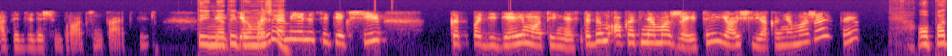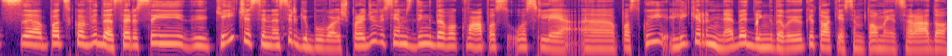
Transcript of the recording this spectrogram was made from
apie 20 procentų atvejų. Tai netaip jau mažai. Mėnesį tiek šį, kad padidėjimo tai nestebim, o kad nemažai, tai jo išlieka nemažai, taip. O pats, pats COVID, ar jisai keičiasi, nes irgi buvo, iš pradžių visiems dingdavo kvapas uoslė, e, paskui lyg ir nebedingdavo, jau kitokie simptomai atsirado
